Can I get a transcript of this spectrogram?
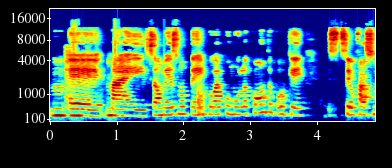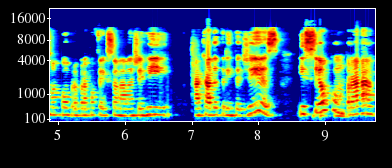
hum, é, mas ao mesmo tempo acumula conta, porque se eu faço uma compra para confeccionar lingerie a cada 30 dias, e se eu comprar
